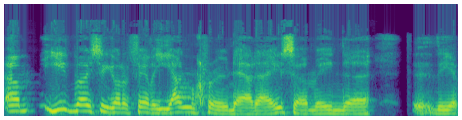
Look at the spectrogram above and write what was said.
Um, you've mostly got a fairly young crew nowadays. I mean, uh, the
